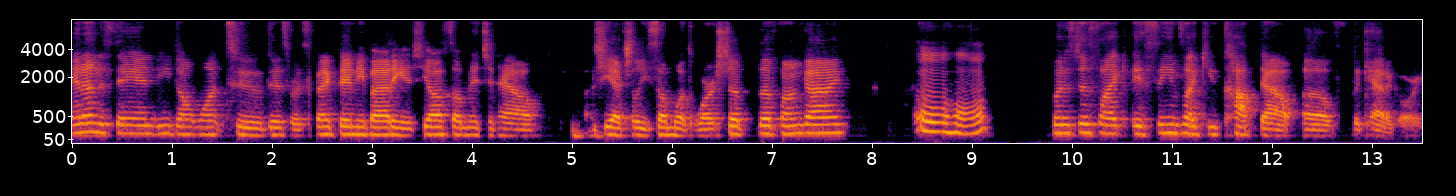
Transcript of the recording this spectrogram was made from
And understand you don't want to disrespect anybody. And she also mentioned how she actually somewhat worshipped the fungi. Mm-hmm. But it's just like it seems like you copped out of the category.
